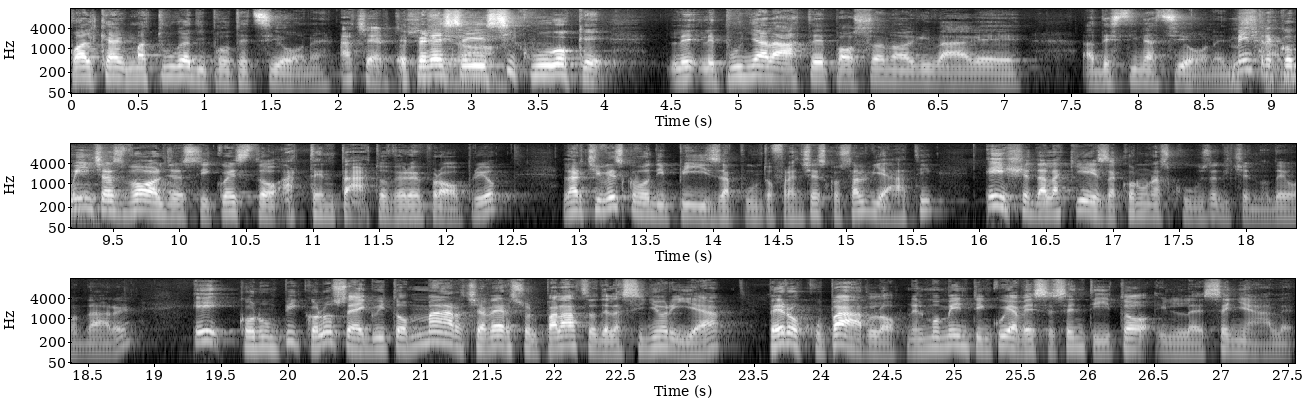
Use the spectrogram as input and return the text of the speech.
qualche armatura di protezione Ah certo. e sì, per sì, essere no. sicuro che le, le pugnalate possano arrivare a destinazione. Mentre diciamo. comincia a svolgersi questo attentato vero e proprio, l'arcivescovo di Pisa, appunto Francesco Salviati, esce dalla chiesa con una scusa dicendo devo andare e con un piccolo seguito marcia verso il palazzo della signoria per occuparlo nel momento in cui avesse sentito il segnale.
